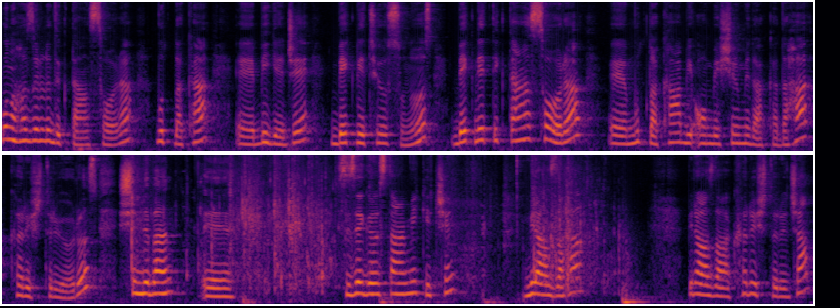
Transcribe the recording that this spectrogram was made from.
bunu hazırladıktan sonra mutlaka e, bir gece bekletiyorsunuz. Beklettikten sonra mutlaka bir 15-20 dakika daha karıştırıyoruz. Şimdi ben size göstermek için biraz daha biraz daha karıştıracağım.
